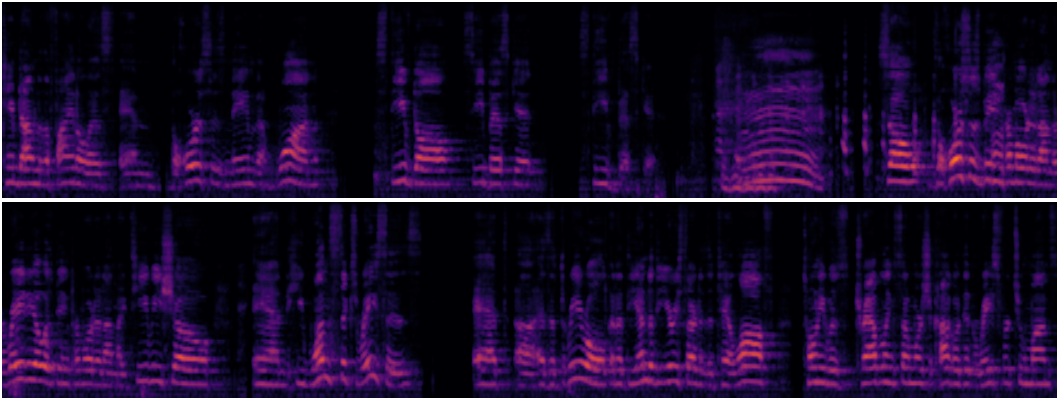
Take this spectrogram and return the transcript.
Came down to the finalists, and the horse's name that won Steve Dahl, Seabiscuit, Steve Biscuit. So the horse was being promoted on the radio, was being promoted on my TV show, and he won six races at uh, as a three-year-old. And at the end of the year, he started to tail off. Tony was traveling somewhere. Chicago didn't race for two months.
